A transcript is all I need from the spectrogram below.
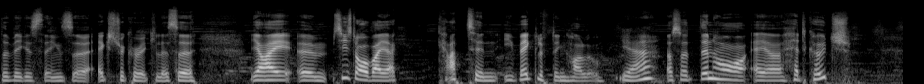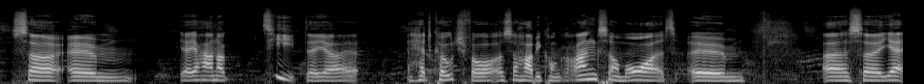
the biggest thing, so extracurricular. Så jeg, um, sidste år var jeg captain i vægtløftingholdet, Ja, og så den her år er jeg head coach. Så um, ja, jeg har nok 10, der jeg head coach for, og så har vi konkurrencer om året. Um, og så ja,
